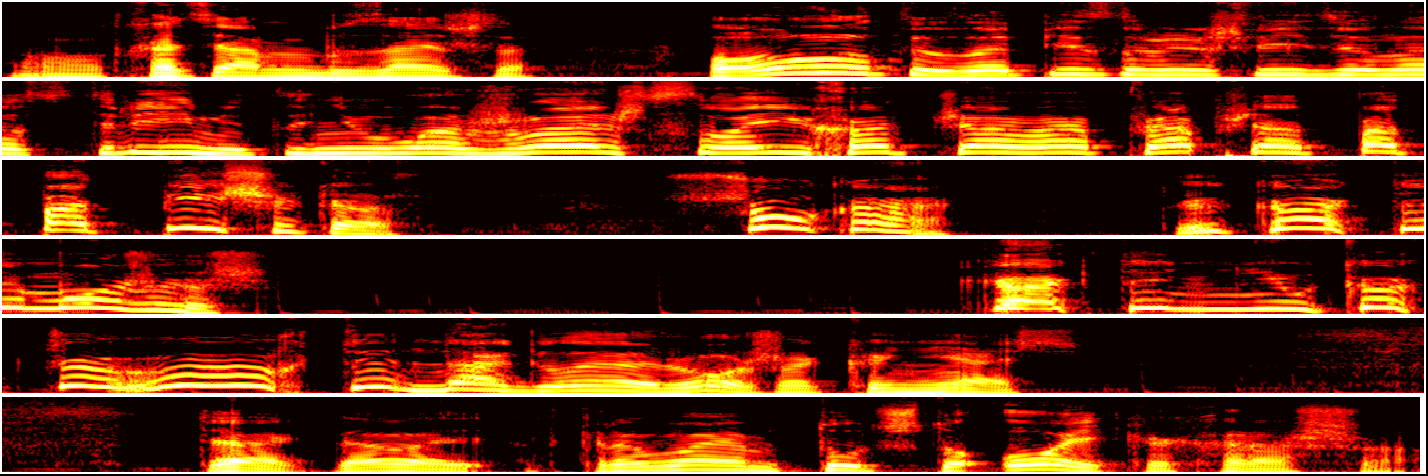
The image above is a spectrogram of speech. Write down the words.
Вот. Хотя, знаешь, о, ты записываешь видео на стриме, ты не уважаешь своих под подписчиков. Сука, ты как ты можешь? Как ты не... Как ты... Ух ты, наглая рожа, князь. Так, давай, открываем. Тут что... Ой, как хорошо.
